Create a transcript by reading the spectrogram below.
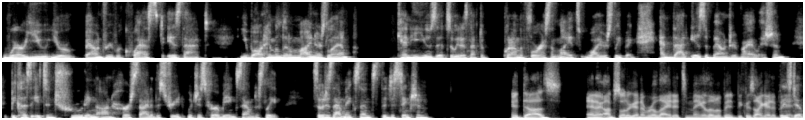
Where you your boundary request is that you bought him a little miner's lamp. Can he use it so he doesn't have to put on the fluorescent lights while you're sleeping. And that is a boundary violation because it's intruding on her side of the street, which is her being sound asleep. So, does that make sense? The distinction? It does. And I'm sort of going to relate it to me a little bit because I go to bed. Please do.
